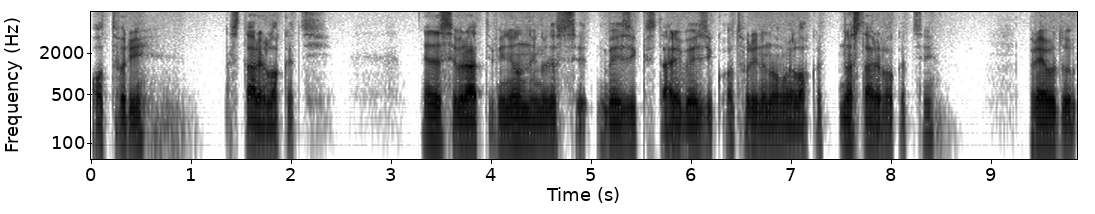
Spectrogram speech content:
otvori na staroj lokaciji. Ne da se vrati vinil, nego da se Basic, stari Basic otvori na novoj lokaciji, na staroj lokaciji. Prevodu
